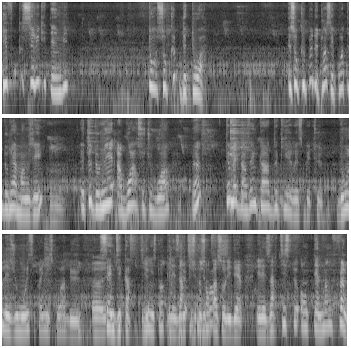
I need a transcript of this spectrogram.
Il faut que celui qui t'invite te- s'occupe de toi. Et s'occuper de toi, c'est quoi? Te donner à manger et te donner à boire si tu bois. Hein? Te mettre dans un cadre qui est respectueux. Donc les humoristes, ce n'est pas une histoire de Euh, syndicat. C'est une histoire que les je- artistes je- ne sont pas solidaires. Et les artistes ont tellement faim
